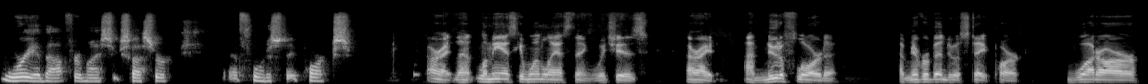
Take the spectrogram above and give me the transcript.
worry about for my successor at Florida State Parks. All right, let, let me ask you one last thing, which is all right, I'm new to Florida. I've never been to a state park. What are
